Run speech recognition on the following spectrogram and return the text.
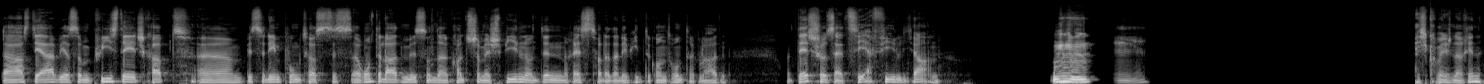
Da hast du ja wie so ein Pre-Stage gehabt, äh, bis zu dem Punkt hast du es runterladen müssen und dann kannst du schon mal spielen und den Rest hat er dann im Hintergrund runtergeladen. Und das schon seit sehr vielen Jahren. Mhm. mhm. Ich kann mich noch erinnern.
